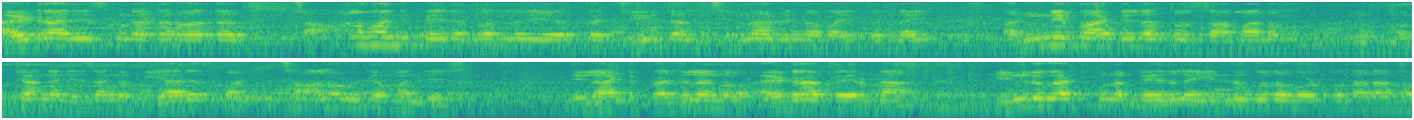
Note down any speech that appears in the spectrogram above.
హైడ్రా తీసుకున్న తర్వాత చాలామంది పేద ప్రజల యొక్క జీవితాలు చిన్న భిన్నమవుతున్నాయి అన్ని పార్టీలతో సమానం. ముఖ్యంగా నిజంగా బీఆర్ఎస్ పార్టీ చాలా ఉద్యమం చేసింది. ఇలాంటి ప్రజలను హైడ్రా పేరున ఇండ్లు కట్టుకున్న పేదల ఇండ్లు గులగొడుతున్నారన్న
